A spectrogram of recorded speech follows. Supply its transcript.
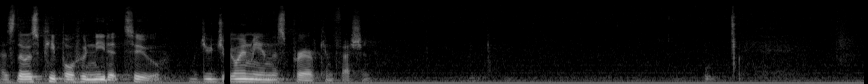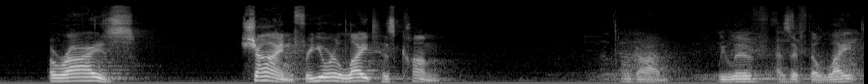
as those people who need it too, would you join me in this prayer of confession? Arise, shine, for your light has come. O oh God, we live as if the light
